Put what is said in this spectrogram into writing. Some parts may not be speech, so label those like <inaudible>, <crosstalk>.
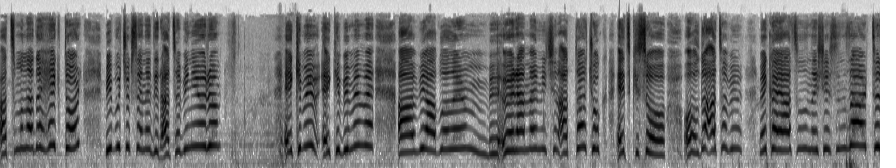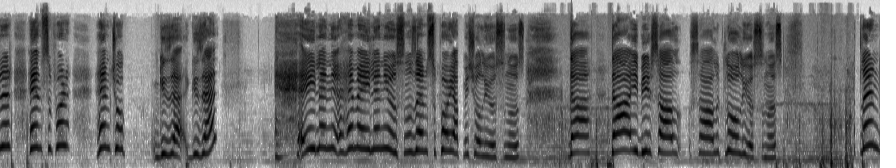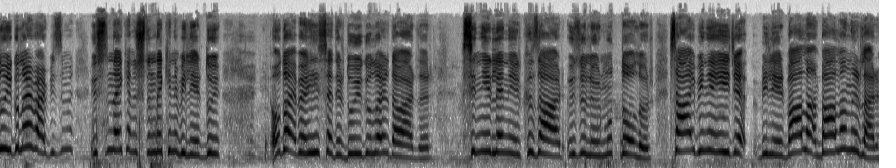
Atımın adı Hector. Bir buçuk senedir ata biniyorum. Ekibi, ekibimin ve abi ablalarım öğrenmem için atta çok etkisi o, oldu. Ata binmek hayatının neşesini de artırır. Hem spor hem çok güzel güzel. Eğleni hem eğleniyorsunuz hem spor yapmış oluyorsunuz. Daha daha iyi bir sağ, sağlıklı oluyorsunuz. Atların duyguları var. Bizim üstündeyken üstündekini bilir. Duy o da böyle hissedir. Duyguları da vardır. Sinirlenir, kızar, üzülür, mutlu olur. Sahibini iyice bilir, bağla, bağlanırlar.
